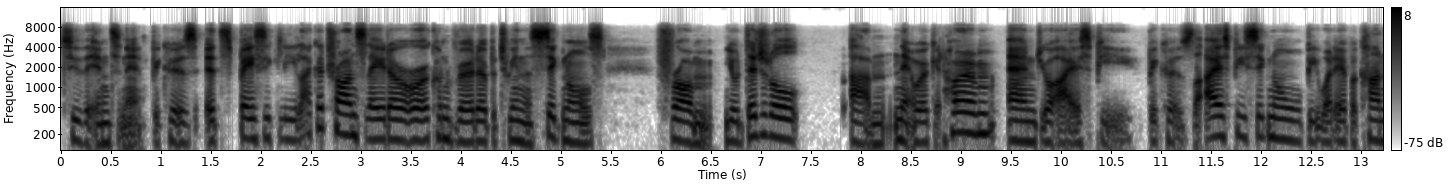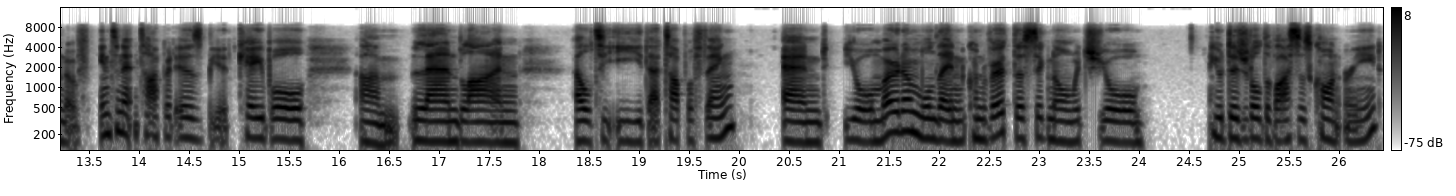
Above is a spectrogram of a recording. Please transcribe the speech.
to the internet because it's basically like a translator or a converter between the signals from your digital um, network at home and your ISP because the ISP signal will be whatever kind of internet type it is, be it cable, um, landline, LTE, that type of thing. And your modem will then convert the signal which your your digital devices can't read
